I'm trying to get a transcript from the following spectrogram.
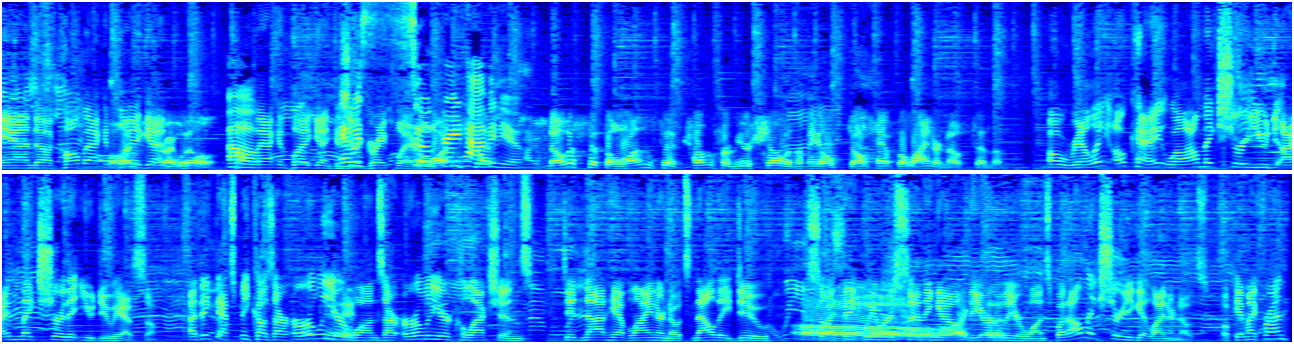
And uh, call back and Oh, play I'm again. sure I will. Call Oh. back and play again because you're a great player. so- The ones great having that- you. I've noticed that the ones that come from your show in the mail don't have the liner notes in them. Oh, really? Okay. Well, I'll make sure you. I make sure that you do have some. I think that's because our earlier Okay. ones, our earlier collections, did not have liner notes. Now they do. so I think we were oh, sending Oh, out I the get it. earlier ones. But I'll make sure you get liner notes. Okay, my friend?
